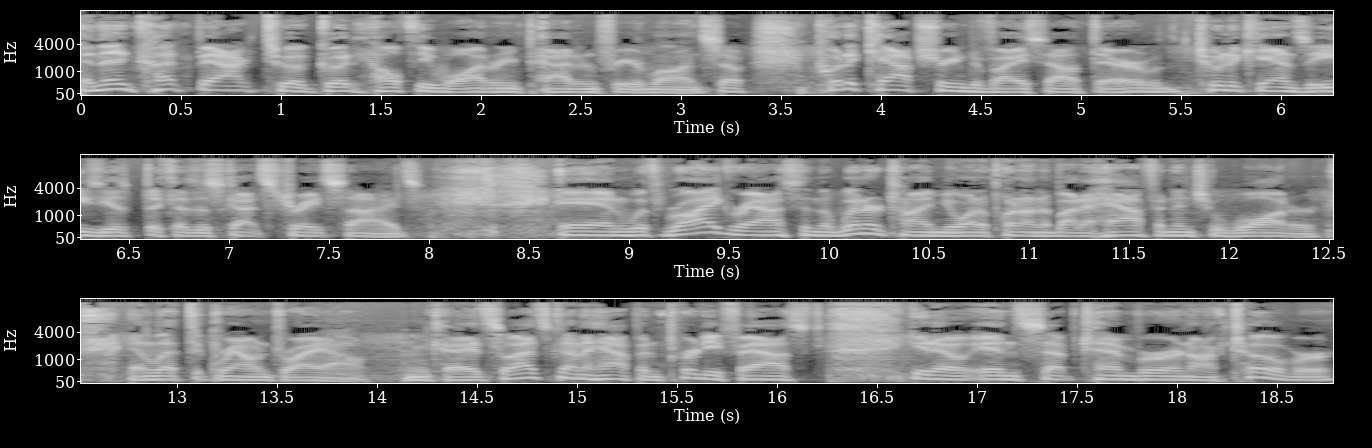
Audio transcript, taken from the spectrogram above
and then cut back to a good healthy watering pattern for your lawn. So put a capturing device out there. Tuna can's the easiest because it's got straight sides. And with ryegrass in the wintertime, you want to put on about a half an inch of water and let the ground dry out. Okay. So that's going to happen pretty fast, you know, in September and October.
